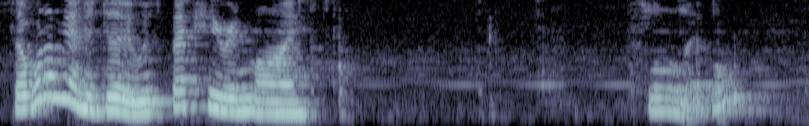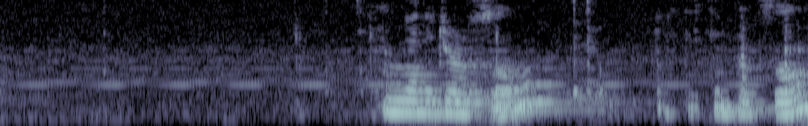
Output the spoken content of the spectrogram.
So what I'm going to do is back here in my floor level, I'm going to draw a floor, just a simple floor.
